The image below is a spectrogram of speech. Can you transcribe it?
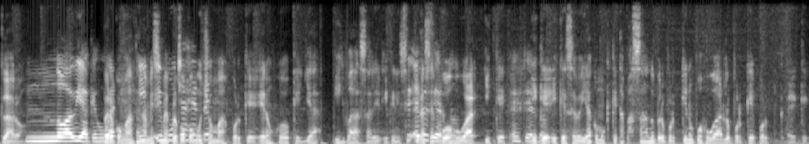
Claro. no había que jugar. Pero con Anthem a mí y sí me preocupó gente- mucho más porque era un juego que ya iba a salir y que ni siquiera se pudo jugar y que, y que, y que se veía como que qué está pasando, pero ¿por qué no puedo jugarlo? ¿Por qué? ¿Por eh, qué,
